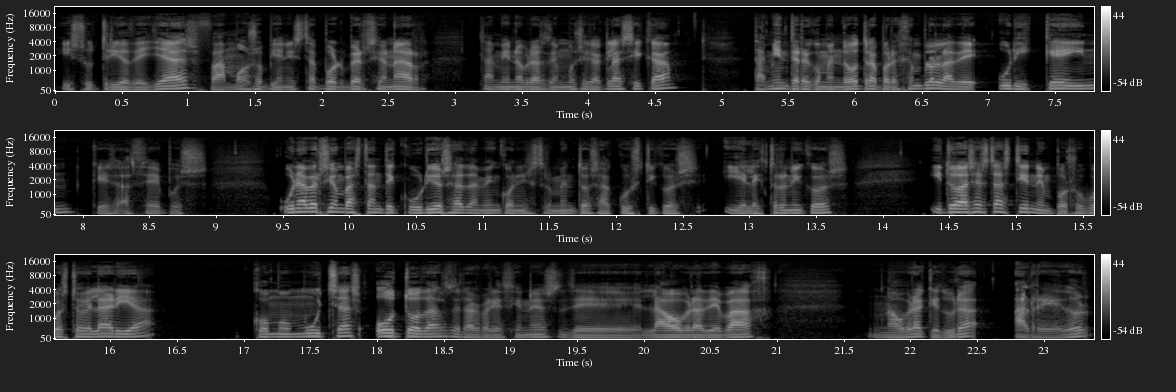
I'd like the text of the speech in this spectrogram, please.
y su trío de jazz, famoso pianista por versionar también obras de música clásica. También te recomiendo otra, por ejemplo, la de Hurricane, que hace pues una versión bastante curiosa también con instrumentos acústicos y electrónicos. Y todas estas tienen, por supuesto, el aria, como muchas o todas de las variaciones de la obra de Bach, una obra que dura alrededor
